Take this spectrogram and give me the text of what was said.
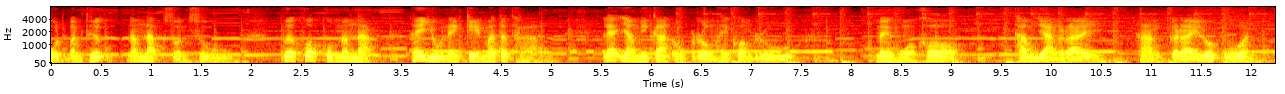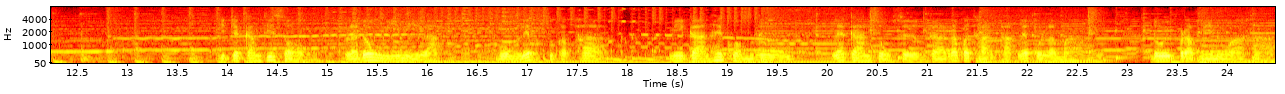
มุดบันทึกน้ำหนักส่วนสูง เพื่อควบคุมน้ำหนักให้อยู่ในเกณฑ์มาตรฐาน และยังมีการอบรมให้ความรู้ ในหัวข้อทำอย่างไร ห่างไกลโรคอ้วน กิจกรรมที่ 2 กระด้งนี้มีรัก วงเล็บสุขภาพ มีการให้ความรู้ และการส่งเสริมการรับประทานผักและผลไม้ โดยปรับเมนูอาหาร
